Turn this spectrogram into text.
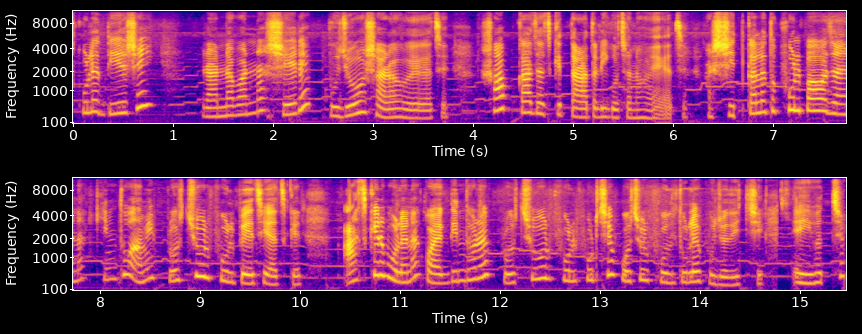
স্কুলে দিয়ে এসেই রান্না বান্না সেরে পুজোও সারা হয়ে গেছে। সব কাজ আজকে তাড়াতাড়ি গোছানো হয়ে গেছে। আর শীতকালে তো ফুল পাওয়া যায় না। কিন্তু আমি প্রচুর ফুল পেয়েছি আজকের আজকের বলে না, কয়েকদিন ধরে প্রচুর ফুল ফুটছে, প্রচুর ফুল তুলে পুজো দিচ্ছি। এই হচ্ছে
